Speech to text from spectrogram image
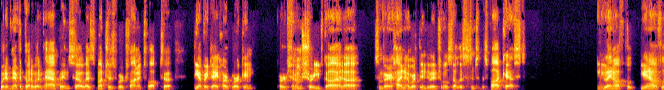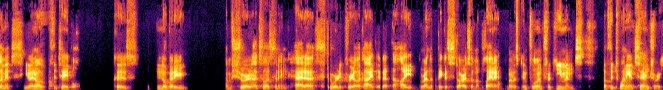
would have never thought it would have happened. So as much as we're trying to talk to the everyday hardworking person, I'm sure you've got uh, some very high net worth individuals that listen to this podcast. You ain't off. You ain't off limits. You ain't off the table because nobody I'm sure that's listening, had a storied career like I did at the height, around the biggest stars on the planet, the most influential humans of the 20th century.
